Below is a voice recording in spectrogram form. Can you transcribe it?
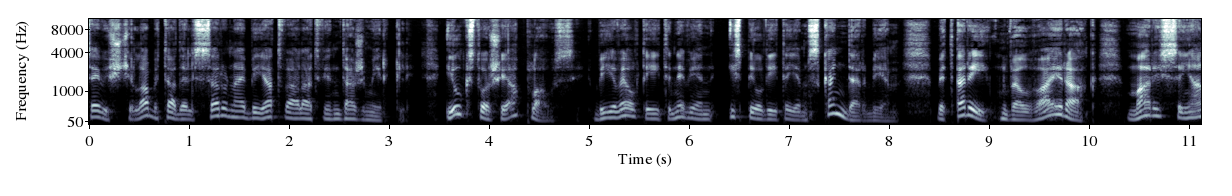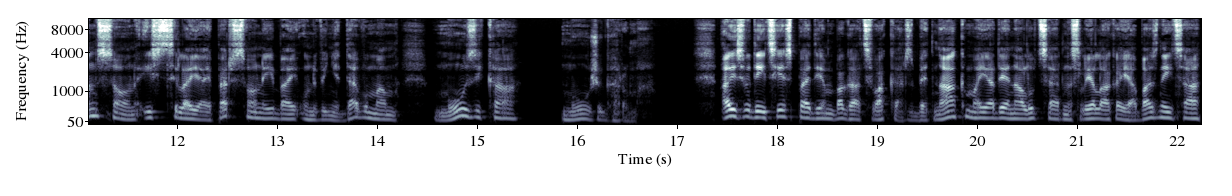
sevišķi labi, tādēļ sarunai bija atvēlēti vien daži mirkļi. Ilgstošie aplausi bija veltīti nevien izpildītajiem skaņdarbiem, bet arī un vēl vairāk Marisa Jansona izcilajai personībai un viņa devumam mūzikā mūža garumā. Aizvadīts iespaidiem bagāts vakars, bet nākamajā dienā Lucernas lielākajā baznīcā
